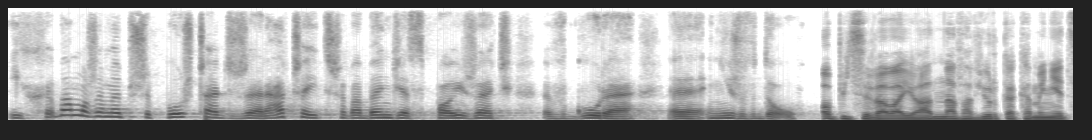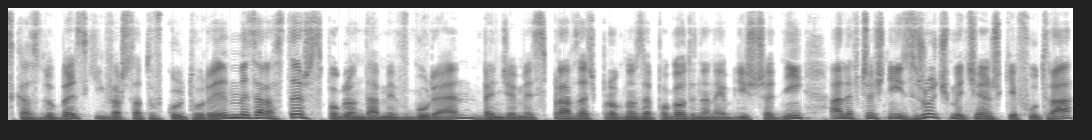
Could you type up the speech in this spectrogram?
I chyba możemy przypuszczać, że raczej trzeba będzie spojrzeć w górę e, niż w dół. Opisywała Joanna Wawiórka-Kamieniecka z Lubelskich Warsztatów Kultury. My zaraz też spoglądamy w górę. Będziemy sprawdzać prognozę pogody na najbliższe dni, ale wcześniej zrzućmy ciężkie futra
